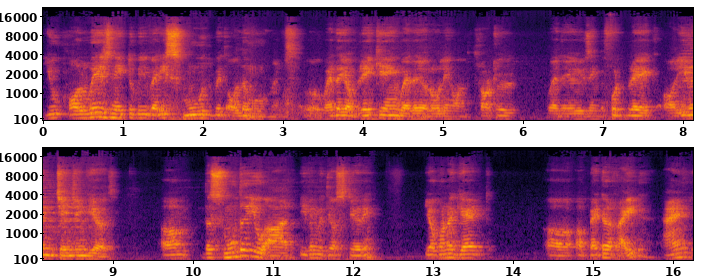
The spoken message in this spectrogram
you always need to be very smooth with all the movements. Uh, Whether you're braking, whether you're rolling on the throttle, whether you're using the foot brake, or even changing gears. Um, the smoother you are, even with your steering, you're gonna get uh, a better ride, and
